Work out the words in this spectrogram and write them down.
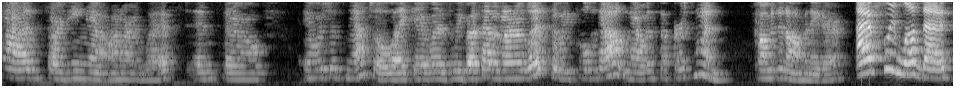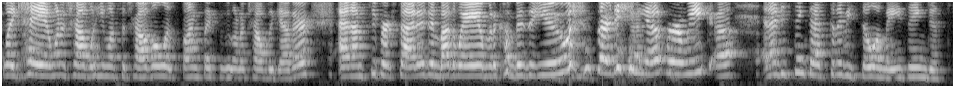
had Sardinia on our list. And so it was just natural. Like it was, we both had it on our list, so we pulled it out, and that was the first one. Common denominator. I absolutely love that. It's like, hey, I want to travel. He wants to travel. Let's find places we want to travel together. And I'm super excited. And by the way, I'm going to come visit you in Sardinia for a week. Uh, and I just think that's going to be so amazing. Just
